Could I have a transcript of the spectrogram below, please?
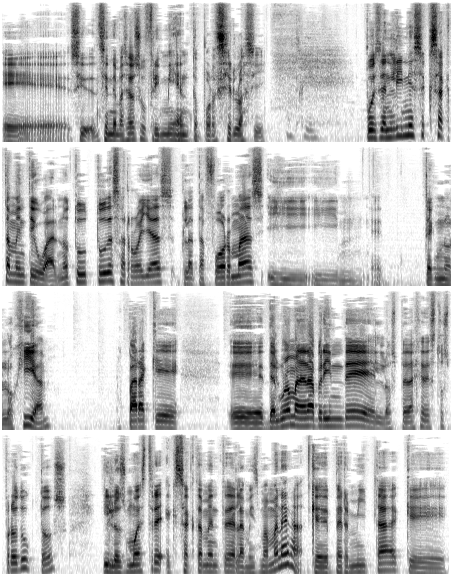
eh, sin, demasiado sufrimiento, por decirlo así. Pues en línea es exactamente igual, ¿no? Tú, tú desarrollas plataformas y, eh, tecnología para que eh, de alguna manera brinde el hospedaje de estos productos y los muestre exactamente de la misma manera, que permita que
